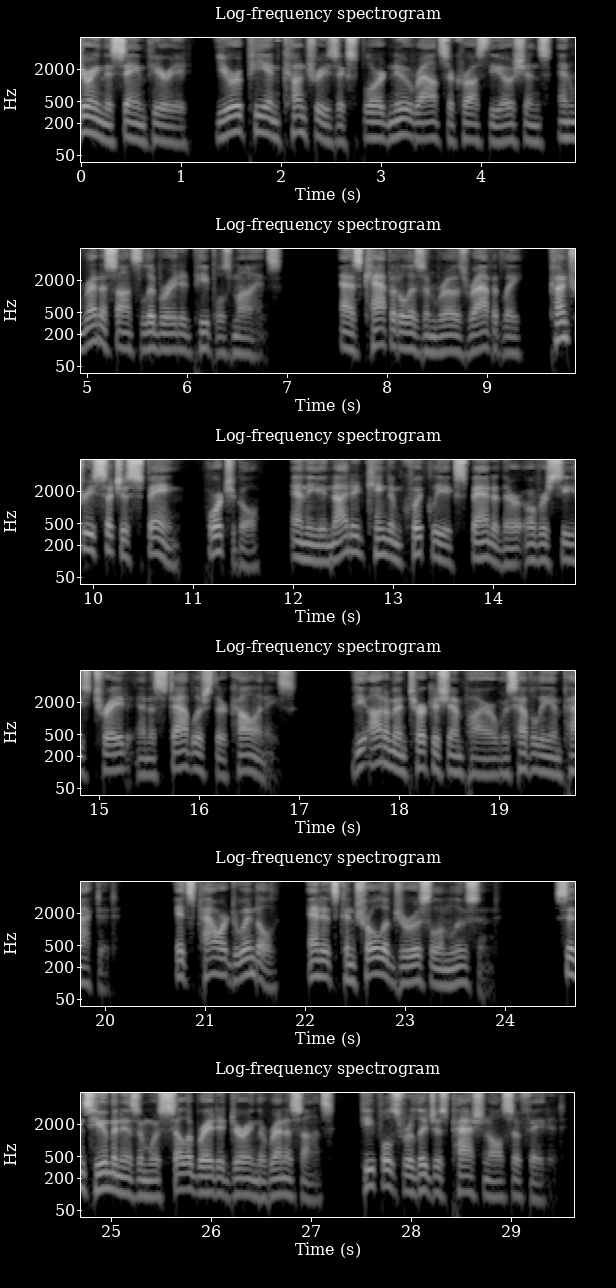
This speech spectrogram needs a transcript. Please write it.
During the same period, European countries explored new routes across the oceans and Renaissance liberated people's minds. As capitalism rose rapidly, countries such as Spain, Portugal, and the United Kingdom quickly expanded their overseas trade and established their colonies. The Ottoman Turkish Empire was heavily impacted. Its power dwindled, and its control of Jerusalem loosened. Since humanism was celebrated during the Renaissance, people's religious passion also faded.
